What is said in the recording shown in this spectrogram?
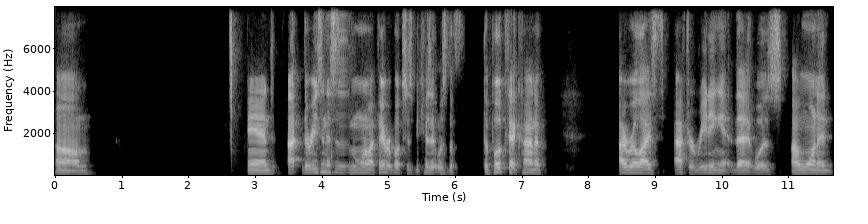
Um, and I, the reason this is one of my favorite books is because it was the the book that kind of I realized after reading it that it was I wanted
